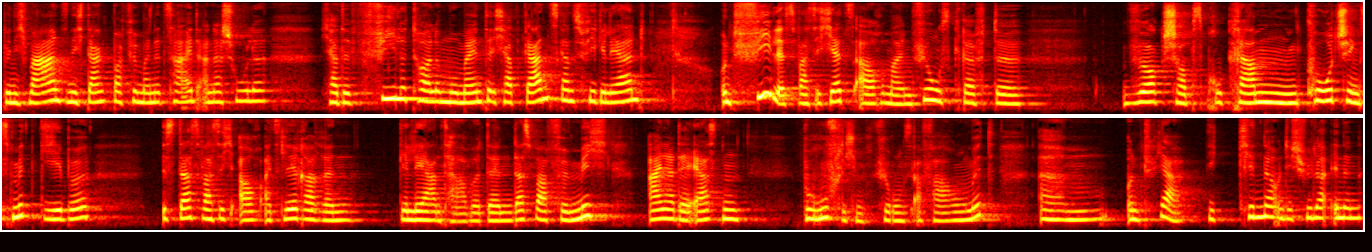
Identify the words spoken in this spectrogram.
bin ich wahnsinnig dankbar für meine Zeit an der Schule. Ich hatte viele tolle Momente. Ich habe ganz, ganz viel gelernt. Und vieles, was ich jetzt auch in meinen Führungskräfte Workshops, Programmen, Coachings mitgebe, ist das, was ich auch als Lehrerin gelernt habe. Denn das war für mich einer der ersten beruflichen Führungserfahrungen mit. Ähm, und ja, die Kinder und die SchülerInnen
